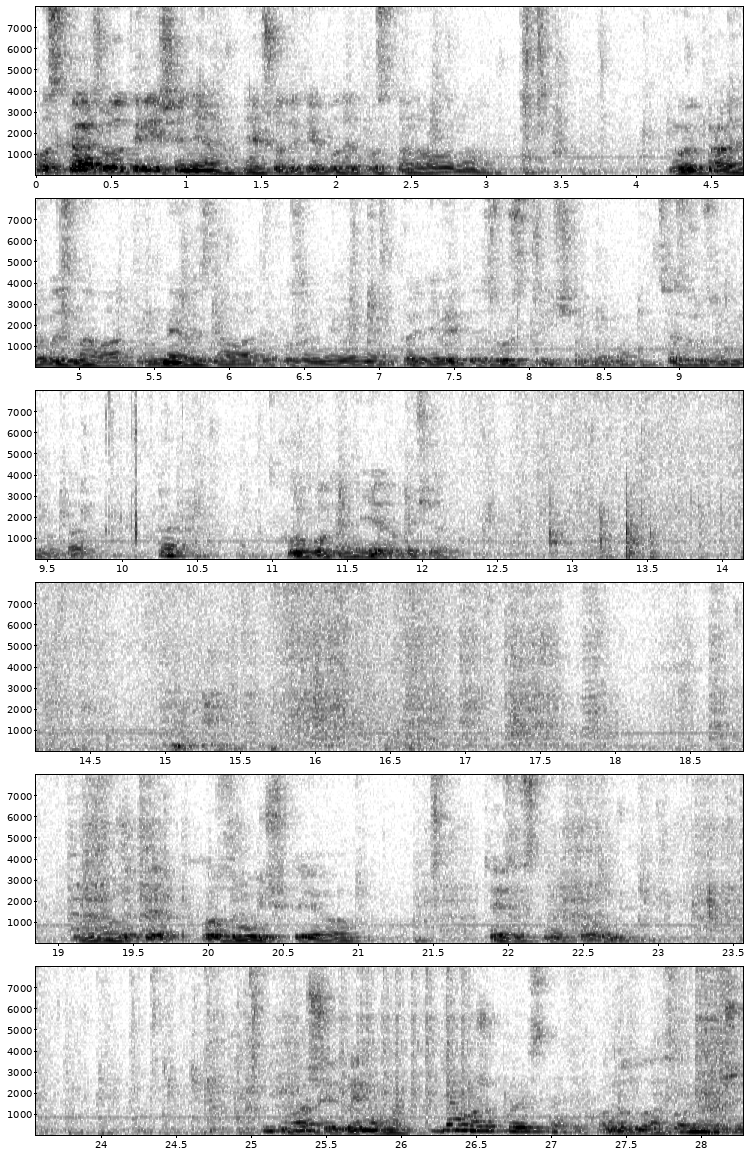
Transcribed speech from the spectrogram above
оскаржувати рішення, якщо таке буде постановлено. Ви вправі визнавати, не визнавати позовні вимоги, пред'явити зустрічні вимоги. Це зрозуміло, так? Так. Клопотання є до початку? Ви можете озвучити його в тезисній формі. Ваші вимоги, Я можу пояснити, коли. будь ласка. Вони вже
